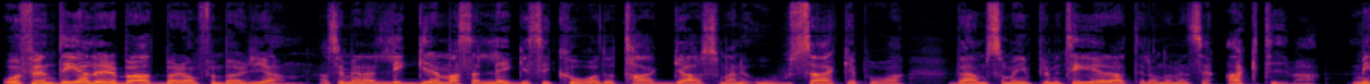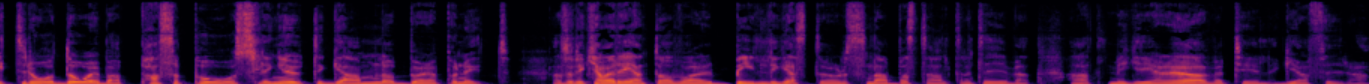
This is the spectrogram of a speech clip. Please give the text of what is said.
Och för en del är det bara att börja om från början. Alltså jag menar, ligger det en massa legacy-kod och taggar som man är osäker på vem som har implementerat eller om de ens är aktiva. Mitt råd då är bara att passa på och slänga ut det gamla och börja på nytt. Alltså det kan vara rent av vara det billigaste och snabbaste alternativet att migrera över till GA4.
